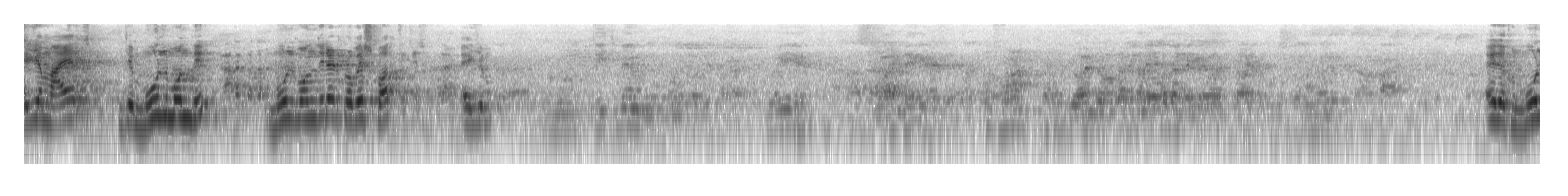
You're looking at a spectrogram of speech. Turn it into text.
এই যে মায়ের যে মূল মন্দির, মূল মন্দিরের প্রবেশপথ, এই যে এই দেখুন, মূল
